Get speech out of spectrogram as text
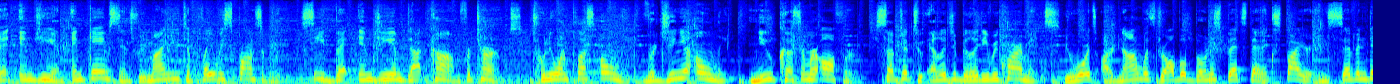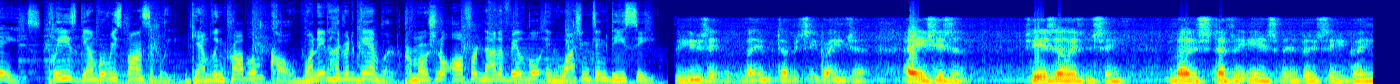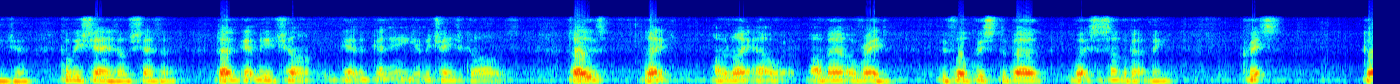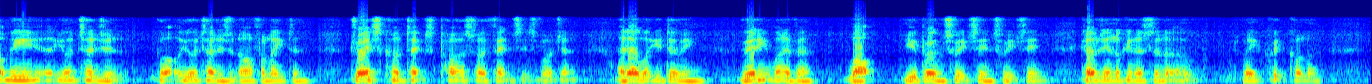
BetMGM and GameSense remind you to play responsibly. See BetMGM.com for terms. 21 plus only, Virginia only. New customer offer. Subject to eligibility requirements. Rewards are non withdrawable bonus bets that expire in seven days. Please gamble responsibly. Gambling problem? Call 1 800 Gambler. Promotional offer not available in Washington, D.C. Use it, WC Granger. Hey, she's a. She is ill, isn't she? Most definitely is, WC Granger. Call me Shaz, oh Shazza. Don't get me chance. Get, can you get me change of cars? Those like I'm like out. I'm out of red. Before Christopher writes a song about me. Chris, got me uh, your intelligent. Got your intelligent Arthur Layton. Dress, contacts, pass for offences. Roger. I know what you're doing. Really? Whatever. What? New broom switch in, switch in. Comes in looking at us a little. Make a quick collar.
